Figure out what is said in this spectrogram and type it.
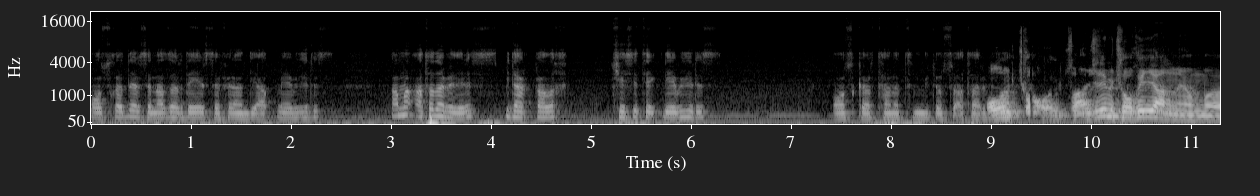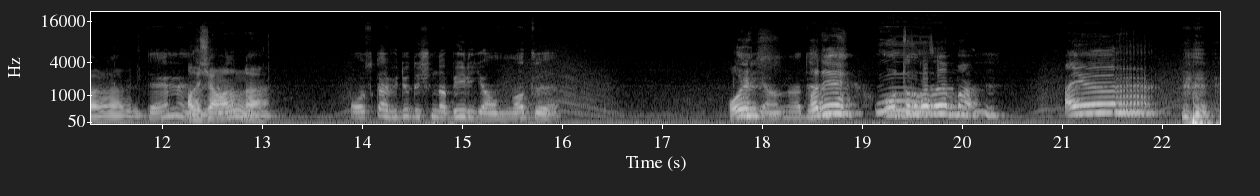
Oscar derse nazar değirse falan diye atmayabiliriz. Ama atabiliriz. Bir dakikalık kesit ekleyebiliriz. Oscar tanıtım videosu atar. Oğlum çok sonucu değil mi? Çok iyi anlıyorum bu arada. Bir- Değil mi? Alışamadım da. Oscar video dışında bir yanladı. Oy. Bir yanladı. Hadi otur gaza yapma. Hayır.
